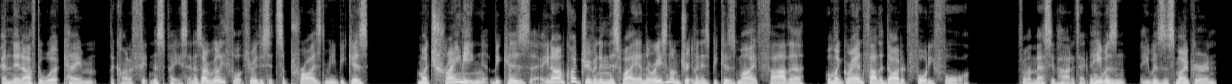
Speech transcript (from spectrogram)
And then after work came the kind of fitness piece. And as I really thought through this, it surprised me because my training, because, uh, you know, I'm quite driven in this way. And the reason I'm driven is because my father, well, my grandfather died at 44 from a massive heart attack. Now, he wasn't, he was a smoker and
